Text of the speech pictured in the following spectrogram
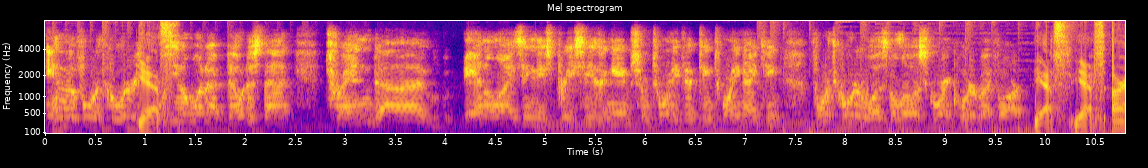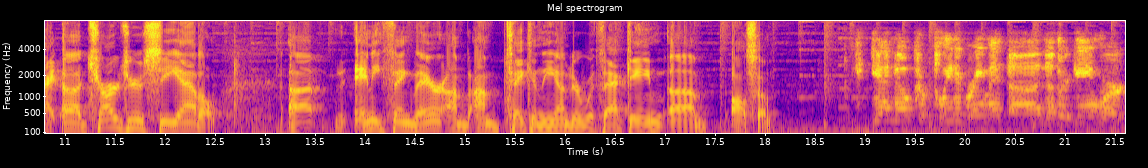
In the fourth quarter? Yes. You know what? I've noticed that trend. Uh, analyzing these preseason games from 2015, 2019, fourth quarter was the lowest scoring quarter by far. Yes, yes. All right, uh, Chargers, Seattle. Uh, anything there? I'm I'm taking the under with that game um, also. Yeah, no, complete agreement. Uh, another game where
